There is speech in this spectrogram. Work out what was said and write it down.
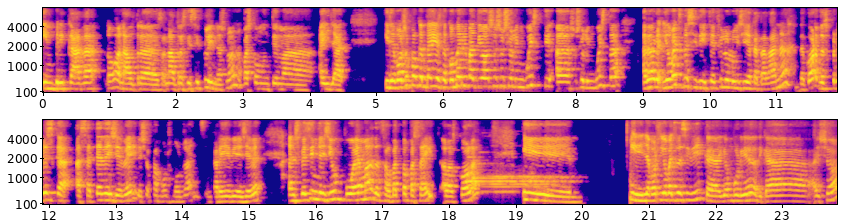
imbricada no? en, altres, en altres disciplines, no? no pas com un tema aïllat. I llavors, pel que em deies de com he arribat jo a ser sociolingüista, uh, sociolingüista a veure, jo vaig decidir fer filologia catalana, d'acord? Després que a setè d'EGB, i això fa molts, molts anys, encara hi havia EGB, ens fessin llegir un poema de Salvat Papasseit a l'escola i, i llavors jo vaig decidir que jo em volia dedicar a això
